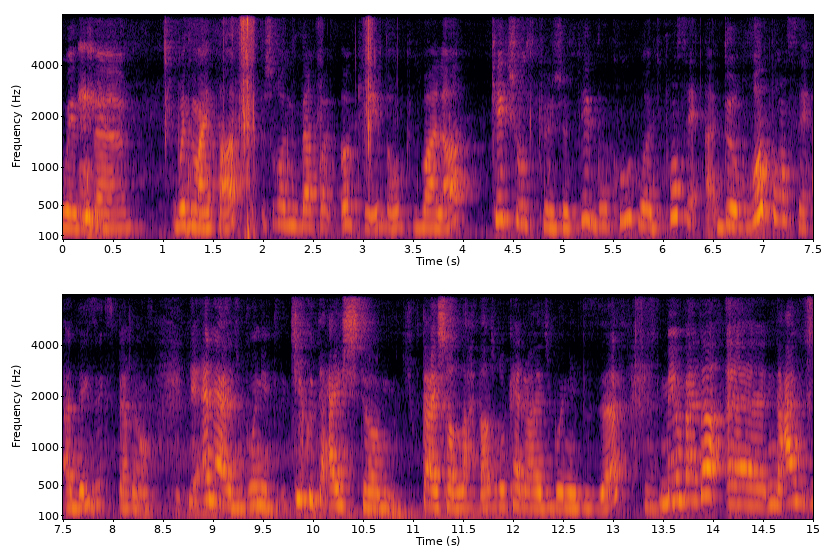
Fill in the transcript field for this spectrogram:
وذ with my thoughts. Je remets ma faute. Ok, donc voilà. Quelque chose que je fais beaucoup, de, penser de repenser à des expériences. Les NHBONI, qui coûte j'ai Ishtom, qui coûte à Ishallah, dans le cas de NHBONI bizarre. Mm. Mais maintenant, je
